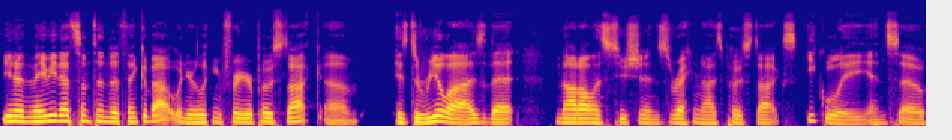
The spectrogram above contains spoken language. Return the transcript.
you know, maybe that's something to think about when you're looking for your postdoc. Um, is to realize that not all institutions recognize postdocs equally, and so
